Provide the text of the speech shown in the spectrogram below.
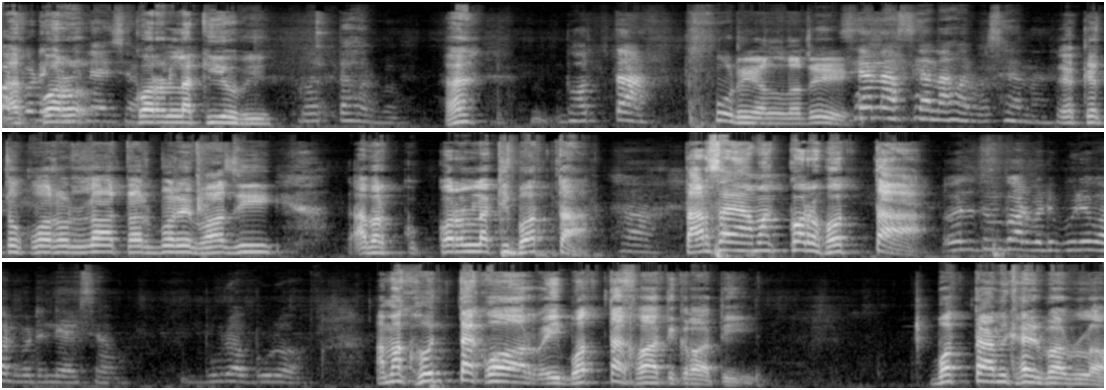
আইছো। করল্লা কি হবি? ভর্তা হরব। হ্যাঁ? ভর্তা। ওরে আল্লাহ রে। সেনা সেনা হরব সেনা। একে তো করল্লা তারপরে ভাজি। আবার করল্লা কি ভত্তা হ্যাঁ। তার সাথে আমাক কর হত্যা ওই তো তুমি বটবডি বুড়ো বটবডি লিয়ে আইছো। বুড়ো বুড়ো। আমাক হত্যা কর এই ভত্তা খাওয়াতি খাওয়াতি। ভত্তা আমি খাইতে পারব না।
